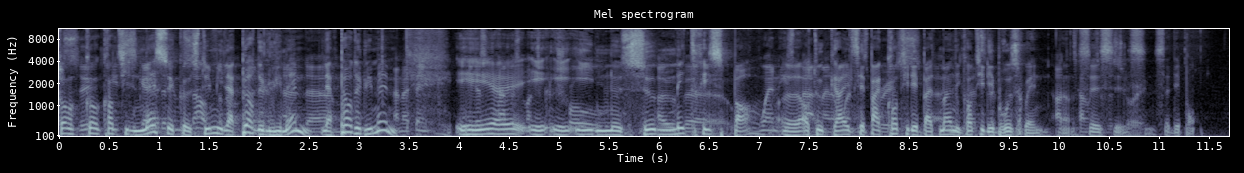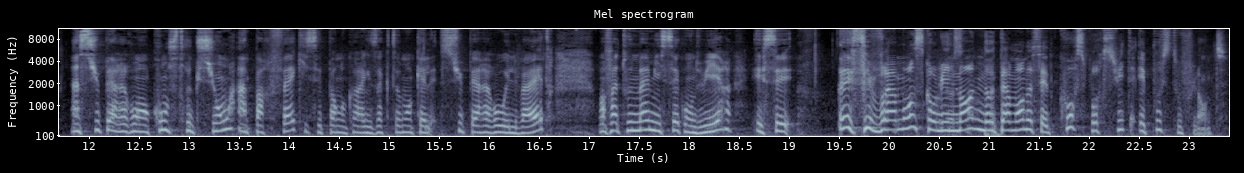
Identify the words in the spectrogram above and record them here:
quand, quand, il met ce costume, il a peur de lui-même. Il a peur de lui-même. Et, et, il ne se maîtrise pas. en tout cas, il ne sait pas quand il est Batman et quand il est Bruce Wayne. ça dépend un super-héros en construction, imparfait, qui ne sait pas encore exactement quel super-héros il va être. Enfin, tout de même, il sait conduire. Et c'est, c'est vraiment ce qu'on lui demande, notamment de cette course-poursuite époustouflante.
